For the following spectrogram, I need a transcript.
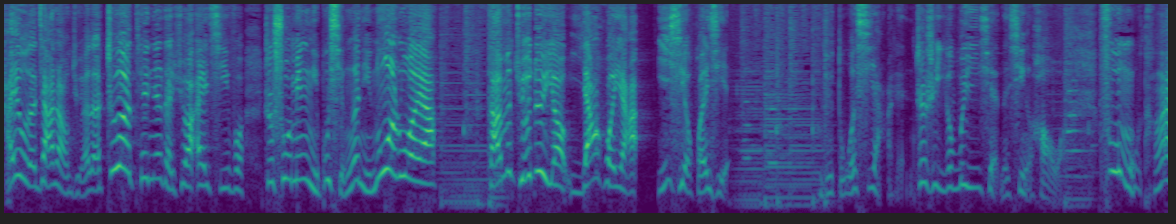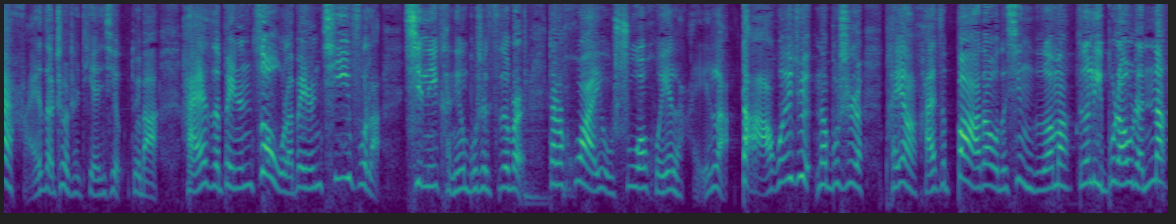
还有的家长觉得，这天天在学校挨欺负，这说明你不行啊，你懦弱呀。咱们绝对要以牙还牙，以血还血。你这多吓人！这是一个危险的信号啊！父母疼爱孩子，这是天性，对吧？孩子被人揍了，被人欺负了，心里肯定不是滋味但是话又说回来了，打回去那不是培养孩子霸道的性格吗？得理不饶人呢。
